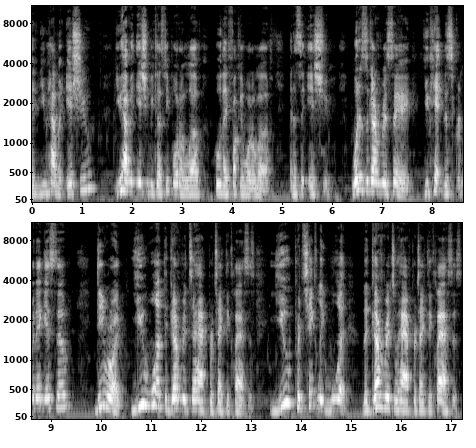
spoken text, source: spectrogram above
and you have an issue. You have an issue because people want to love who they fucking want to love, and it's an issue. What is the government saying? You can't discriminate against them. D-Roy, you want the government to have protected classes. You particularly want the government to have protected classes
